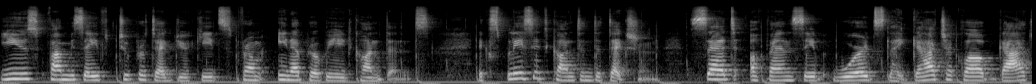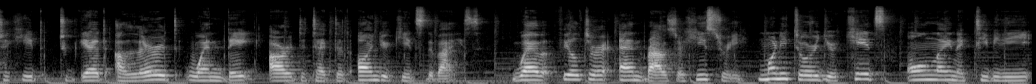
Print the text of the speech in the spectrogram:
Use FamiSafe to protect your kids from inappropriate contents. Explicit content detection. Set offensive words like Gacha Club, Gacha Heat to get alert when they are detected on your kid's device web filter and browser history. Monitor your kids' online activity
